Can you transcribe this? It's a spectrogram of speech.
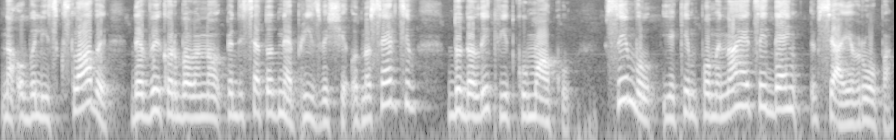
На обеліск слави, де викорбовано 51 прізвище односерців, додали квітку маку, символ, яким поминає цей день вся Європа.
